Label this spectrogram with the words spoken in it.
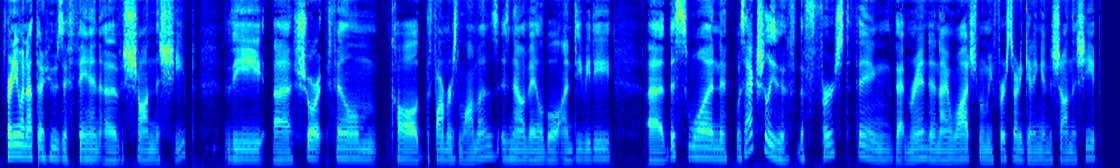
For anyone out there who's a fan of Shaun the Sheep, the uh, short film called The Farmer's Llamas is now available on DVD. Uh, this one was actually the, the first thing that Miranda and I watched when we first started getting into Shaun the Sheep.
